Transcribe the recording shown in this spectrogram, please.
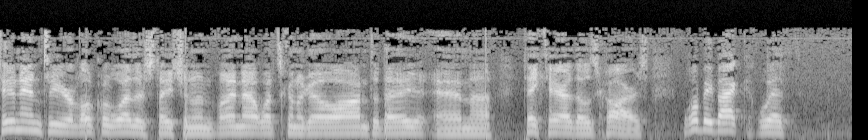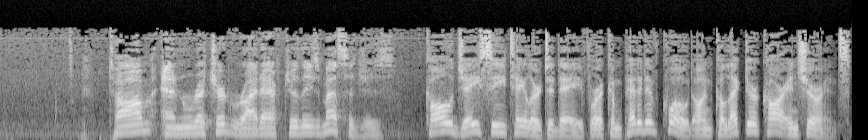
Tune in to your local weather station and find out what's going to go on today and uh, take care of those cars. We'll be back with Tom and Richard right after these messages. Call JC Taylor today for a competitive quote on collector car insurance.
